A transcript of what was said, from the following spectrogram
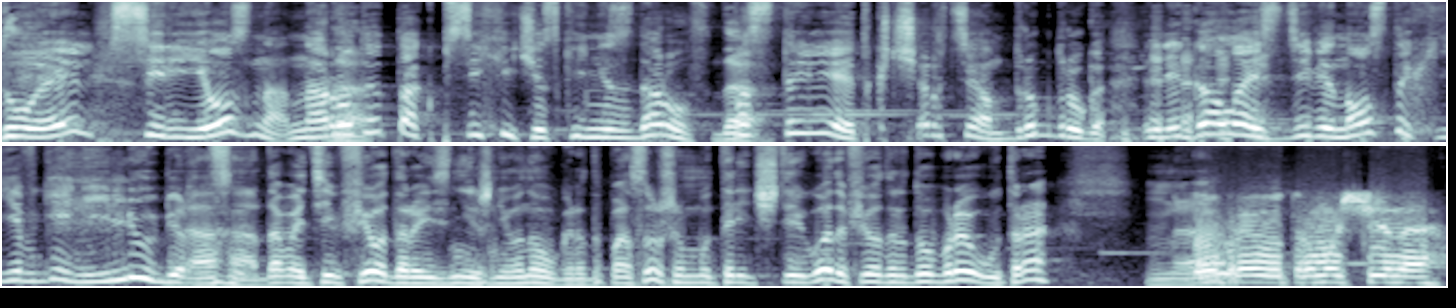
Дуэль? Серьезно? Народ Да. и так психически нездоров. Да. Постреляют к чертям друг друга. Легалайз 90-х Евгений Люберцев. Ага, давайте Федора из Нижнего Новгорода послушаем. Ему 34 года. Федор, доброе утро. Доброе утро, мужчина.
